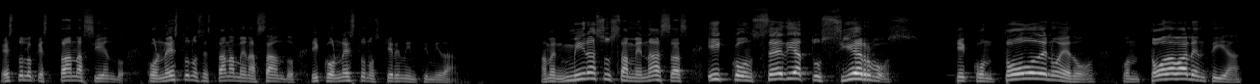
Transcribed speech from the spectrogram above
esto es lo que están haciendo, con esto nos están amenazando y con esto nos quieren intimidar. Amén. Mira sus amenazas y concede a tus siervos que con todo de nuevo, con toda valentía,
